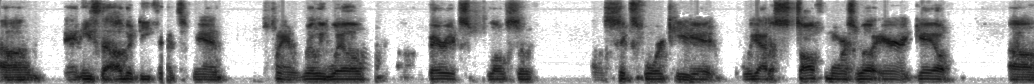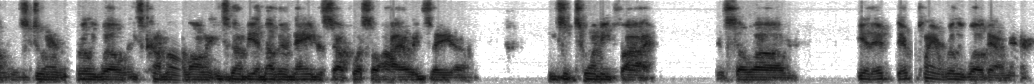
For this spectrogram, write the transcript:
um, and he's the other defensive end, playing really well, uh, very explosive, six four kid. We got a sophomore as well, Eric Gale, um, who's doing really well. He's coming along. He's going to be another name in Southwest Ohio. He's a uh, he's a 25, and so um, yeah, they're they're playing really well down there.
